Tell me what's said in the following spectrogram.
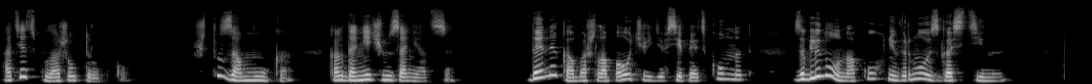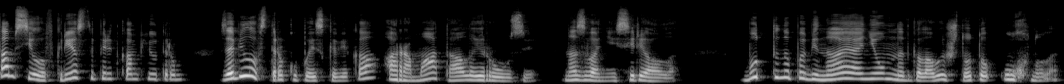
Отец положил трубку. Что за мука, когда нечем заняться? Дайнека обошла по очереди все пять комнат, заглянула на кухню, вернулась в гостиную. Там села в кресло перед компьютером, забила в строку поисковика аромат алой розы, название сериала. Будто напоминая о нем, над головой что-то ухнуло.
